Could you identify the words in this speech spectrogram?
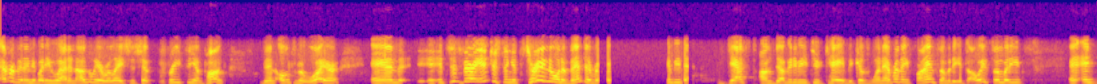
ever been anybody who had an uglier relationship pre CM Punk than Ultimate Warrior, and it's just very interesting. It's turned into an event every to be that guest on WWE 2K because whenever they find somebody, it's always somebody. And, and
